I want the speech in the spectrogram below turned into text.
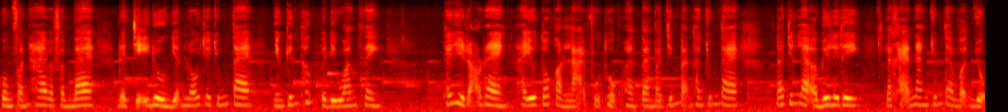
gồm phần 2 và phần 3 để chỉ đường dẫn lối cho chúng ta những kiến thức về The One Thing thế thì rõ ràng hai yếu tố còn lại phụ thuộc hoàn toàn vào chính bản thân chúng ta đó chính là ability là khả năng chúng ta vận dụng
